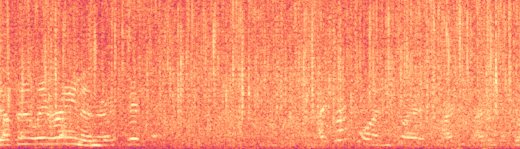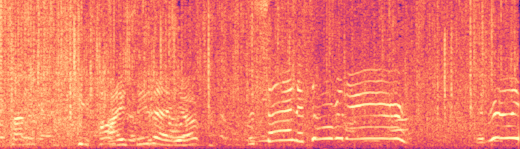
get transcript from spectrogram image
Definitely raining. I took one, but I just, I just, the sun is I see that, yep. The sun, it's over there! It really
